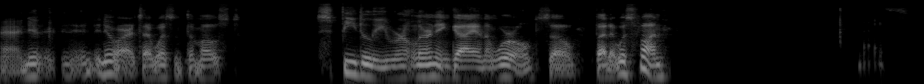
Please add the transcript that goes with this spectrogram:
uh, new, new arts. I wasn't the most speedily learning guy in the world, so, but it was fun. Nice.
